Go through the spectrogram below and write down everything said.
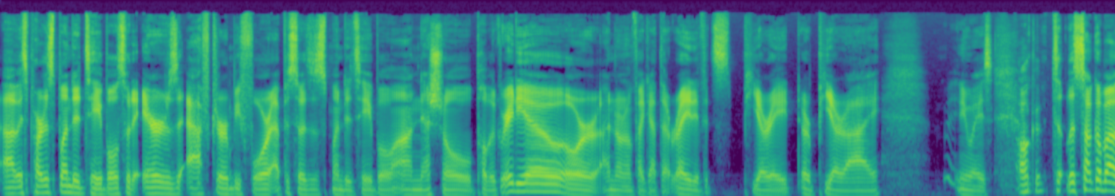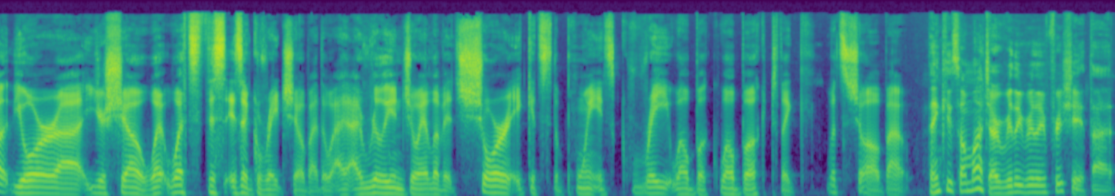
Uh, it's part of Splendid Table, so it airs after and before episodes of Splendid Table on National Public Radio, or I don't know if I got that right, if it's PRA or PRI. Anyways, all good. T- let's talk about your uh, your show. What what's this is a great show by the way. I, I really enjoy. I love it. It's short. It gets to the point. It's great. Well booked. Well booked. Like what's the show all about? Thank you so much. I really, really appreciate that.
